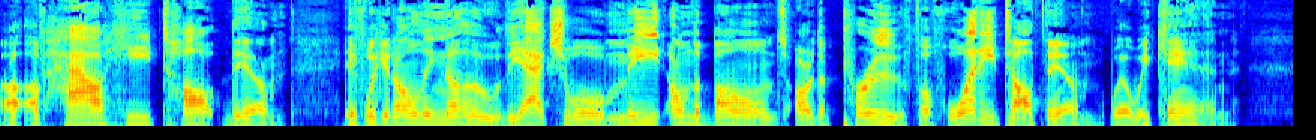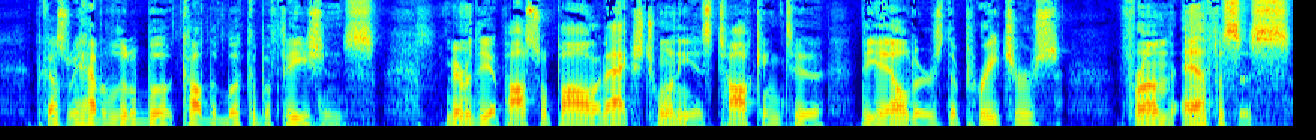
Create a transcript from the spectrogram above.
uh, of how he taught them. If we could only know the actual meat on the bones or the proof of what he taught them, well, we can because we have a little book called the Book of Ephesians. Remember, the Apostle Paul in Acts 20 is talking to the elders, the preachers from Ephesus,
